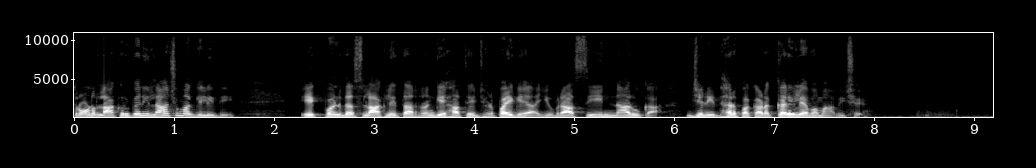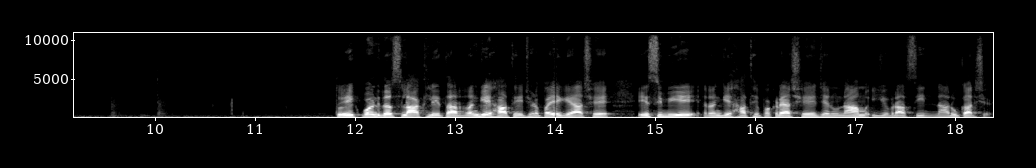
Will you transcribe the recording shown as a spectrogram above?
ત્રણ લાખ રૂપિયાની લાંચ માગી લીધી. એક પોઈન્ટ દસ લાખ લેતા રંગે હાથે ઝડપાઈ ગયા યુવરાજસિંહ નારુકા, જેની ધરપકડ કરી લેવામાં આવી છે. તો એક પોઈન્ટ દસ લાખ લેતા રંગે હાથે ઝડપાઈ ગયા છે. એસીબીએ રંગે હાથે પકડ્યા છે, જેનું નામ યુવરાજસિંહ નારુકા છે.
